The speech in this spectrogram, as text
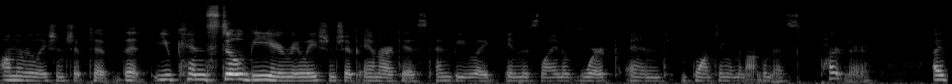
on the relationship tip that you can still be a relationship anarchist and be like in this line of work and wanting a monogamous partner. I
